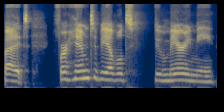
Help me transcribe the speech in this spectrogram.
But for him to be able to, to marry me,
